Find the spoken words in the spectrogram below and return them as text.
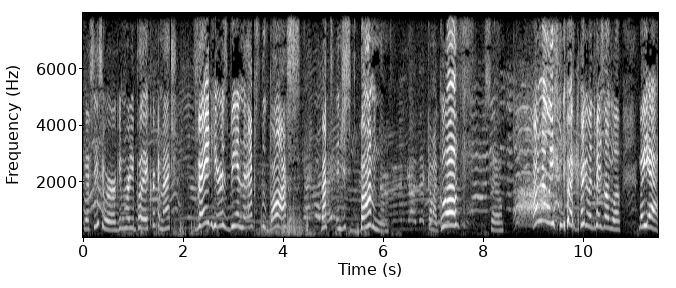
Yeah, see, so we're getting ready to play a cricket match. Vade here is being the absolute boss, but and just bombing them. Got my glove, so I don't know what you can do at cricket with a baseball glove, but yeah,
